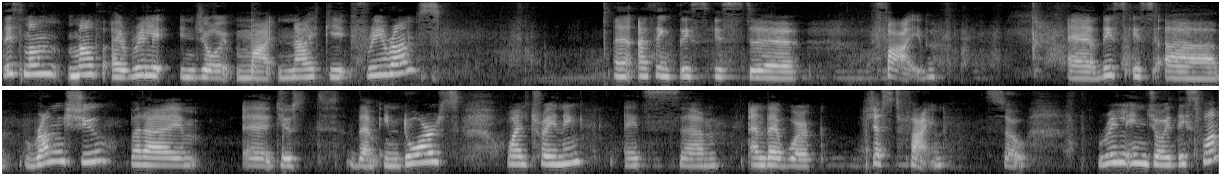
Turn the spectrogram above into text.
this month, month I really enjoy my Nike free runs. And I think this is the five. Uh, this is a running shoe, but I uh, used them indoors while training. It's um, and they work just fine. So really enjoy this one.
